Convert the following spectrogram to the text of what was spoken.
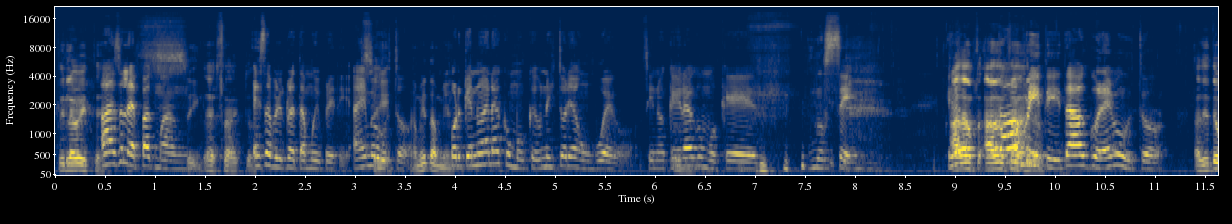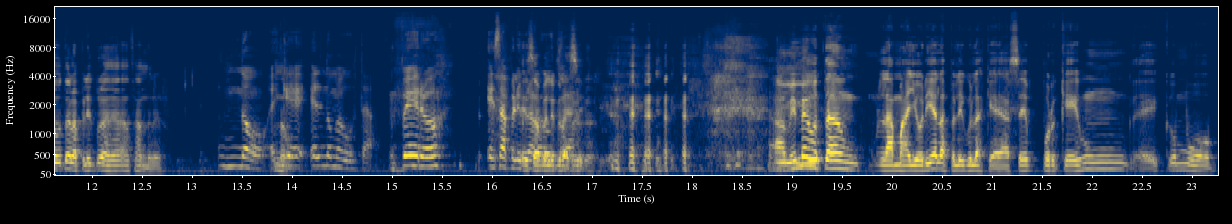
¿Tú la viste? Ah, esa es la de Pac-Man. Sí. Exacto. Esa película está muy pretty. A mí me Sí, gustó. a mí también. Porque no era como que una historia de un juego, sino que era como que, no sé. Adam- Adam estaba Sandler. pretty, estaba cool, a mí me gustó. ¿A ti te gusta la película de Adam Sandler? No, es No. que él no me gusta. Pero Esa película. Esa me película gusta. sí. A mí me gustan la mayoría de las películas que hace porque es un eh, como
